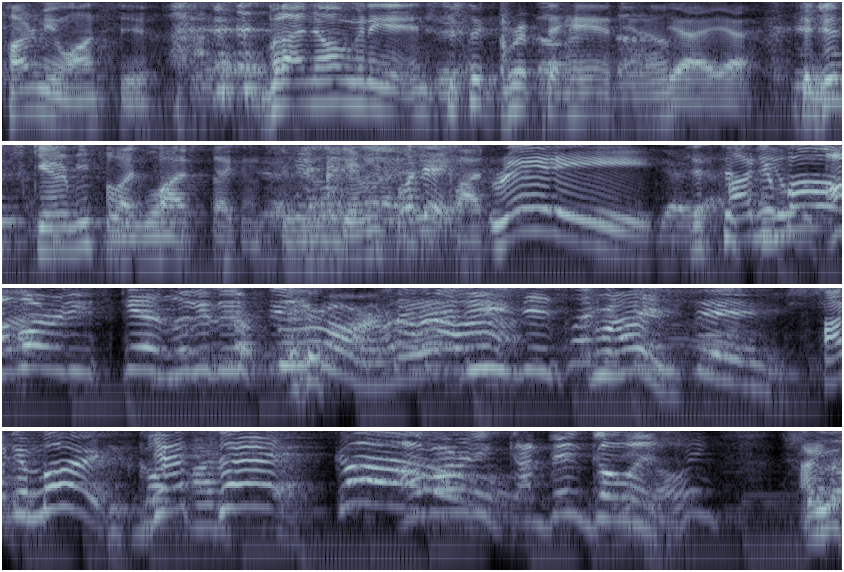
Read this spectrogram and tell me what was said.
Part of me wants to, but I know I'm gonna get injured. Just to grip the hand, you know? Yeah, yeah. It just scare me for like five seconds. Can you scare me for like five? Ready? Just to On your feel the- mark. I'm already scared. Look at this forearm, man. Jesus Christ. On your mark. Get set. Go. I've already, I've been going. Are you?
